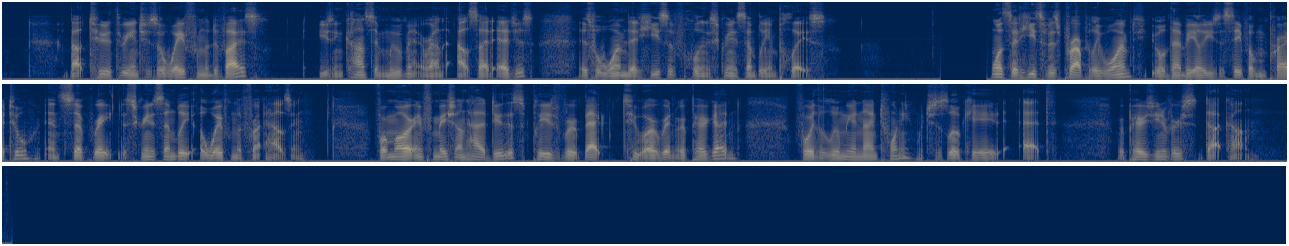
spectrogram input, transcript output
about 2 to 3 inches away from the device, using constant movement around the outside edges. This will warm the adhesive holding the screen assembly in place. Once the adhesive is properly warmed, you will then be able to use the Safe Open Pry tool and separate the screen assembly away from the front housing. For more information on how to do this, please revert back to our written repair guide for the Lumia 920, which is located at repairsuniverse.com.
